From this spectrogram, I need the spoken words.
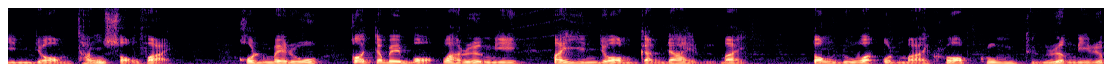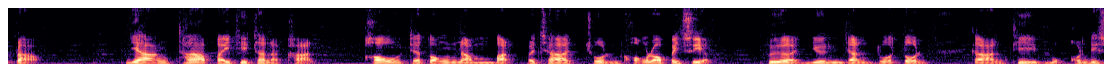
ยินยอมทั้งสองฝ่าย คนไม่รู้ก็จะไปบอกว่าเรื่องนี้ไปยินยอมกันได้หรือไม่ ต้องดูว่ากฎหมายครอบคลุมถึงเรื่องนี้หรือเปล่า อย่างถ้าไปที่ธนาคาร เขาจะต้องนำบัตรประชาชนของเราไปเสียบ เพื่อยืนยันตัวตน การที่บุคคลที่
